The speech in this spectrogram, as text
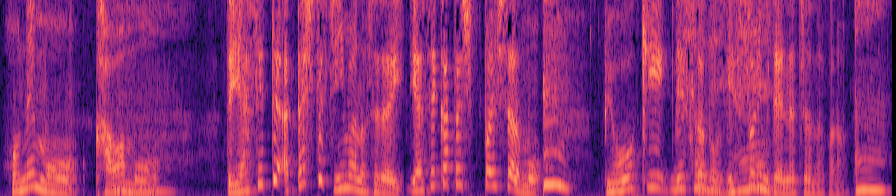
骨も皮も、で、痩せて、私たち今の世代、痩せ方失敗したらもう、病気ですかとか、げっそりみたいになっちゃうんだから、うん。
